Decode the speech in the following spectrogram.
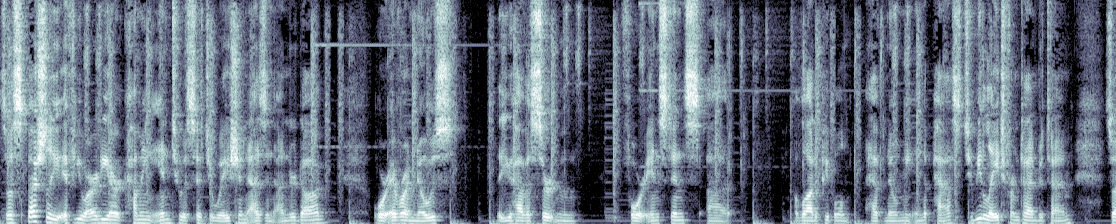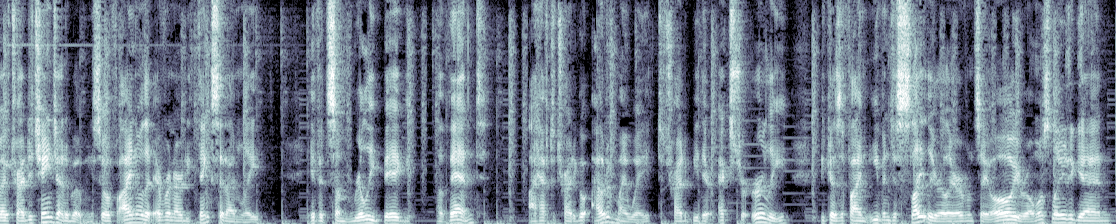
So, especially if you already are coming into a situation as an underdog, or everyone knows that you have a certain, for instance, uh, a lot of people have known me in the past to be late from time to time. So I've tried to change that about me. So if I know that everyone already thinks that I'm late, if it's some really big event, I have to try to go out of my way to try to be there extra early because if I'm even just slightly earlier, everyone say, "Oh, you're almost late again."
